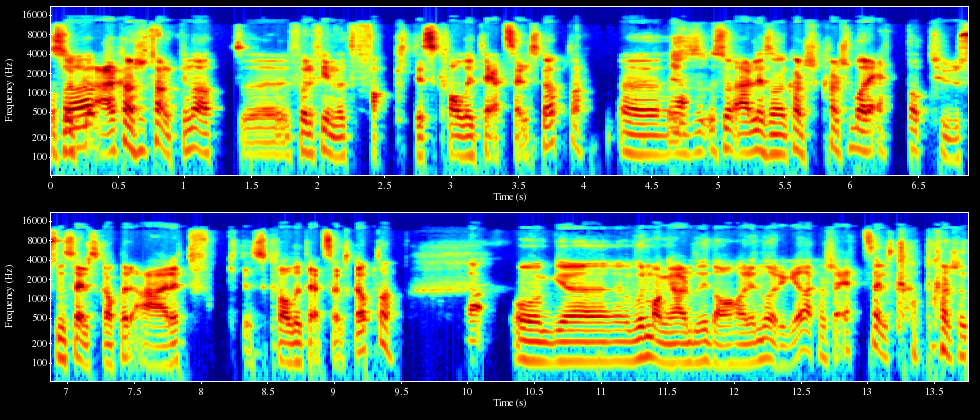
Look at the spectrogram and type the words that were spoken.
Og så Så- er kanskje tanken da, at eh, for å finne et faktisk kvalitetsselskap, da, uh, Ja. så, så er det liksom kanskje, kanskje bare ett av tusen selskaper er et faktisk kvalitetsselskap. da. Ja. Og uh, hvor mange er det vi da har i Norge? Det er kanskje ett selskap, kanskje,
